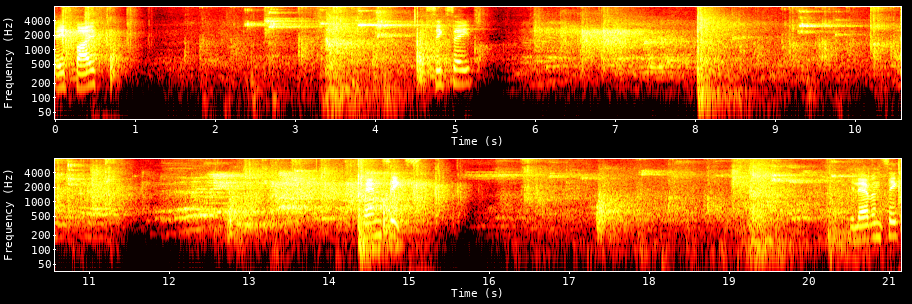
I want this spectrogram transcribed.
Eight, five. Six, eight. Ten, six. Eleven, six.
